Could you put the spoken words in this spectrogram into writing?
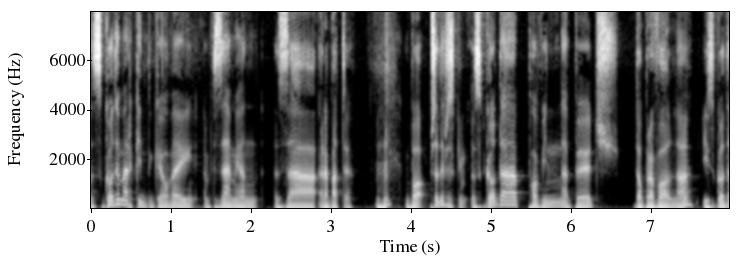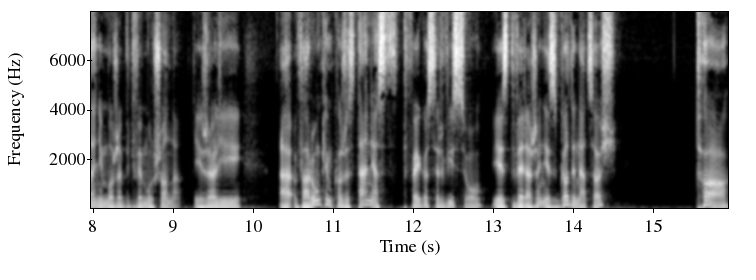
zgody marketingowej w zamian za rabaty. Mhm. Bo przede wszystkim zgoda powinna być dobrowolna i zgoda nie może być wymuszona. Jeżeli warunkiem korzystania z Twojego serwisu jest wyrażenie zgody na coś, to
